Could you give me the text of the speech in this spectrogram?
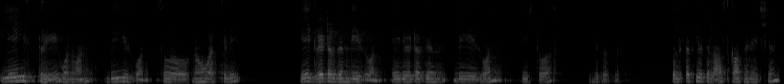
a is 3 1 1 b is 1 so now actually a greater than b is 1 a greater than b is 1 these two are 0 0 so let us give the last combination.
